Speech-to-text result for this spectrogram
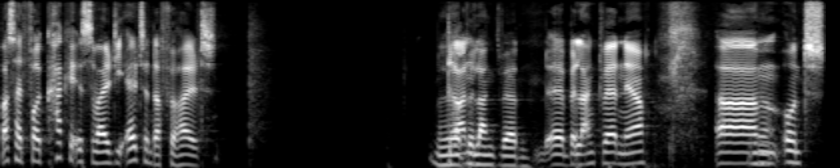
was halt voll kacke ist, weil die Eltern dafür halt dran, belangt werden. Äh, belangt werden, ja. Ähm, ja. Und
